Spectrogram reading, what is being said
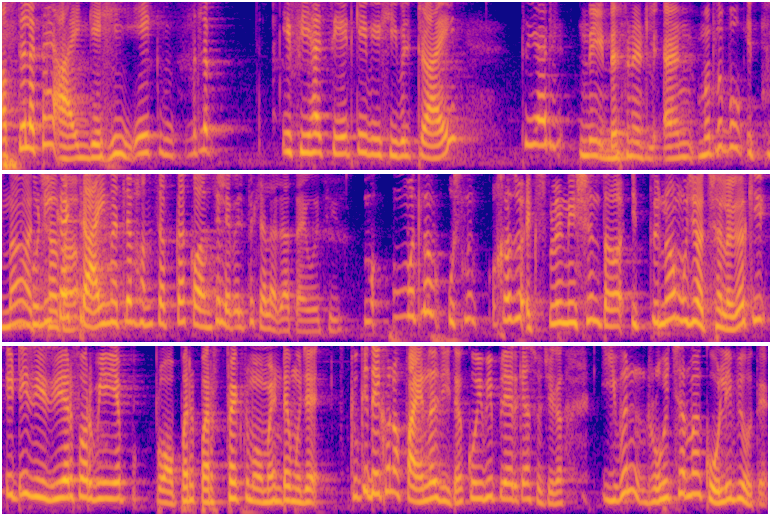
अब तो लगता है आएँगे ही। एक मतलब इफ़ ही हैज़ सेड के ही विल ट्राई तो यार नहीं डेफिनेटली एंड मतलब वो इतना धोनी अच्छा का ट्राई मतलब हम सबका कौन से लेवल पे चला जाता है वो चीज़? म- मतलब उसने का जो एक्सप्लेनेशन था इतना मुझे अच्छा लगा कि it is easier for me ये प्रॉपर परफेक्ट मोमेंट है मुझे। क्योंकि देखो ना फाइनल जीता कोई भी प्लेयर क्या सोचेगा? इवन रोहित शर्मा कोहली भी होते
